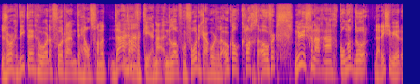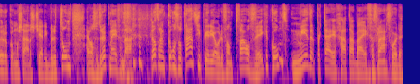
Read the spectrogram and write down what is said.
zorgen die tegenwoordig voor ruim de helft van het dataverkeer. Nou, in de loop van vorig jaar hoorden er ook al klachten over. Nu is vandaag aangekondigd door, daar is hij weer, Eurocommissaris Thierry Breton. Hij was er druk mee vandaag. dat er een consultatieperiode van 12 weken komt. Meerdere partijen gaat daarbij gevraagd worden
